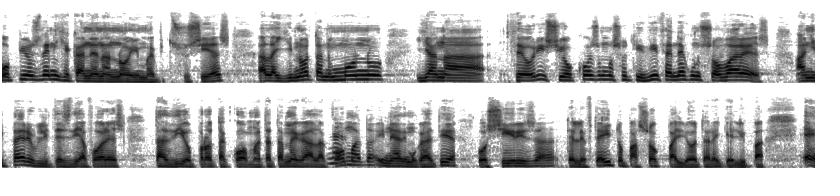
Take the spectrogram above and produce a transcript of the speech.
ο οποίος δεν είχε κανένα νόημα επί της ουσίας, αλλά γινόταν μόνο για να θεωρήσει ο κόσμος ότι δήθεν έχουν σοβαρές, ανυπέρβλητες διαφορές τα δύο πρώτα κόμματα, τα μεγάλα Ναι. κόμματα, η Νέα Δημοκρατία, ο ΣΥΡΙΖΑ τελευταία ή το ΠΑΣΟΚ παλιότερα κλπ. Ε,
